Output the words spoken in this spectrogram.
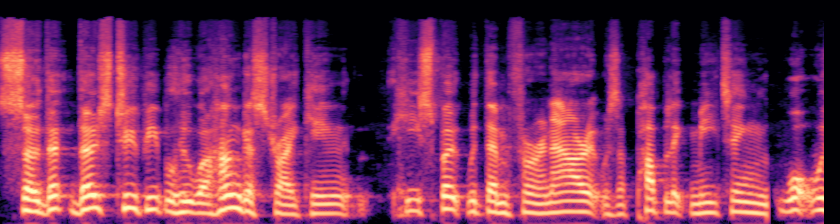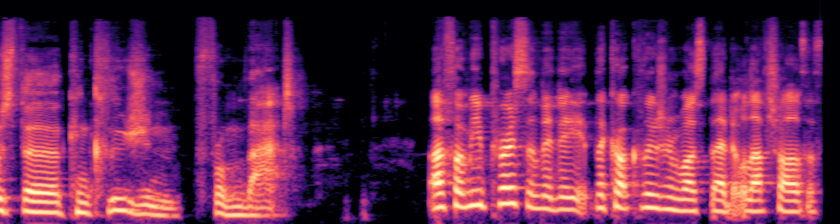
So th- those two people who were hunger striking, he spoke with them for an hour. It was a public meeting. What was the conclusion from that? Well, for me personally, the conclusion was that Olaf Scholz is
